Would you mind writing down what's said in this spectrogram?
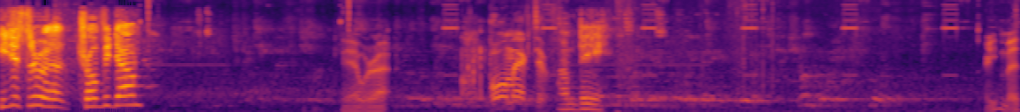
He just threw a trophy down Yeah, we're at. Bomb active. on B. Are you mid?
